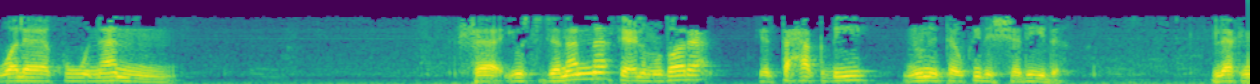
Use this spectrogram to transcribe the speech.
وليكونن. فيسجنن فعل مضارع يلتحق به نون التوكيد الشديدة. لكن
